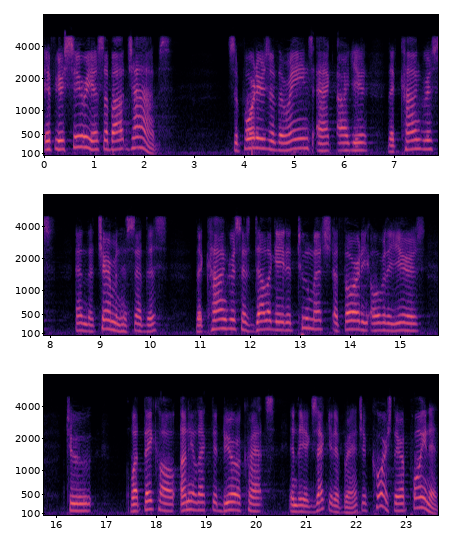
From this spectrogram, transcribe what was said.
if you're serious about jobs. Supporters of the REINS Act argue that Congress, and the chairman has said this, that Congress has delegated too much authority over the years to what they call unelected bureaucrats in the executive branch. Of course, they're appointed,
